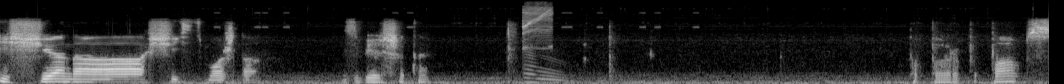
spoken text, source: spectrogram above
І ще на 6 можна збільшити. Папарапапамс.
